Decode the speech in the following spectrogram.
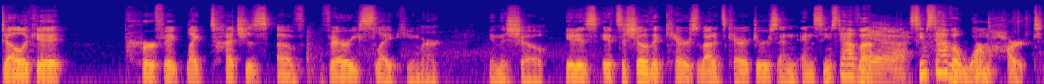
delicate perfect like touches of very slight humor in this show. It is it's a show that cares about its characters and and seems to have a yeah, seems to have a warm heart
